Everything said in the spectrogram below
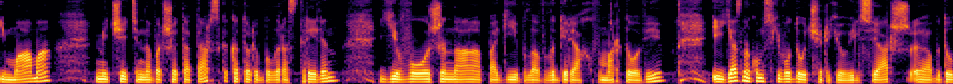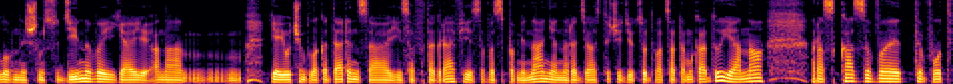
имама мечети на Большой Татарской, который был расстрелян. Его жена погибла в лагерях в Мордовии. И я знаком с его дочерью Ильсиар Абдуловной Шамсудиновой. Я, она, я ей очень благодарен благодарен за, и за фотографии, и за воспоминания. Она родилась в 1920 году, и она рассказывает вот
